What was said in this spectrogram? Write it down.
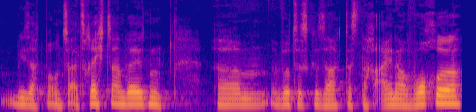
wie gesagt, bei uns als Rechtsanwälten ähm, wird es gesagt, dass nach einer Woche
